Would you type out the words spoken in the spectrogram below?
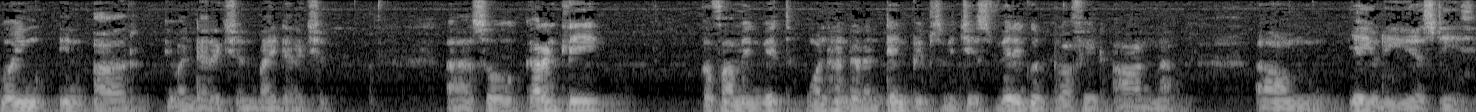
going in our given direction buy direction. Uh, so currently performing with 110 pips which is very good profit on um, AUD USD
